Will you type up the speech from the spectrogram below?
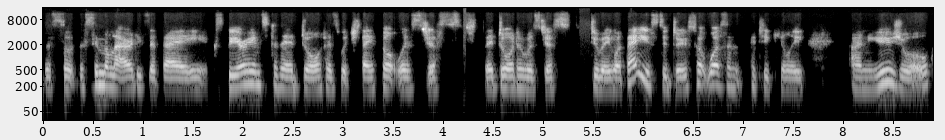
the sort the similarities that they experienced to their daughters, which they thought was just their daughter was just doing what they used to do, so it wasn't particularly unusual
